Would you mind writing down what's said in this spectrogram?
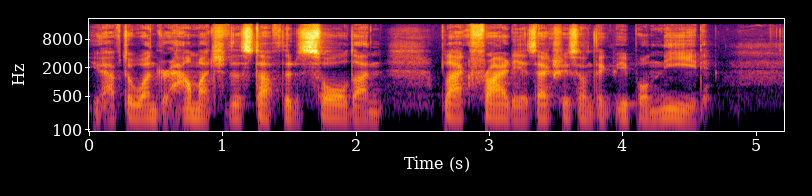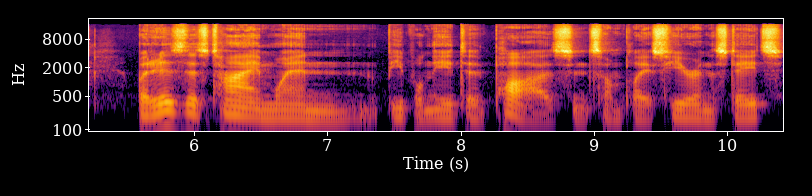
you have to wonder how much of the stuff that is sold on Black Friday is actually something people need. But it is this time when people need to pause in some place here in the States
